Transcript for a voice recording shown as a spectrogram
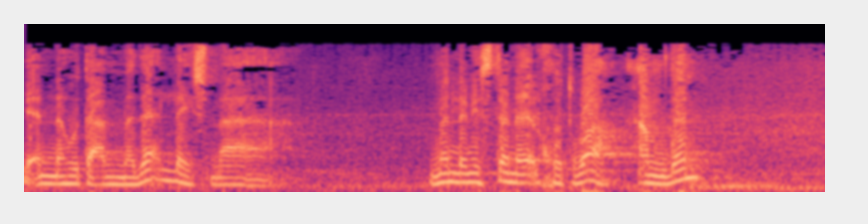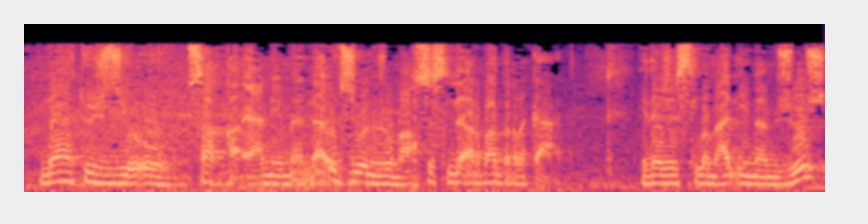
لأنه تعمد أن لا يسمع. من لم يستمع الخطبة عمدا لا تجزئه. سقى يعني لا تجزئ الجمعة خصو يصلي أربعة ركعات إذا جاء يصلي مع الإمام جوج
